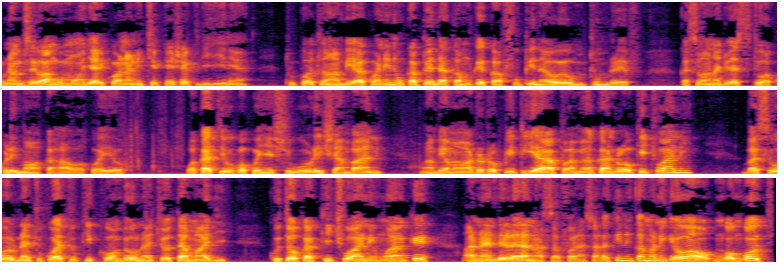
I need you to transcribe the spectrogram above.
Kuna mzee wangu mmoja alikuwa ananichekesha kijijini tulikuwa tunawambia kwa nini ukapenda kamke kafupi na wewe mtu mrefu? Kasema najua sisi wakulima wa kahawa kwa hiyo wakati huko kwenye shughuli shambani unaambia mama watoto pitia hapa. Ameweka ndoo kichwani basi wewe unachukua tu kikombe unachota maji kutoka kichwani mwake anaendelea na safari. Sana lakini kama ningeoa ngongoti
